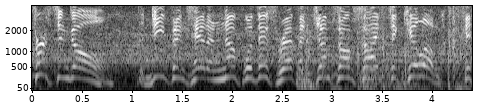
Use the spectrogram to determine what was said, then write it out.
First and goal. The defense had enough with this ref and jumps off sides to kill him.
